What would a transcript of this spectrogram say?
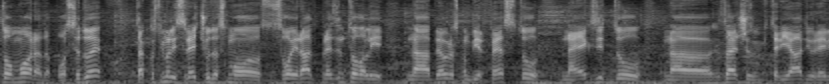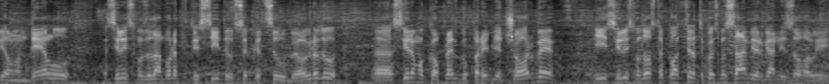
to mora da posjeduje. Tako smo imali sreću da smo svoj rad prezentovali na Beogradskom Beer Festu, na Exitu, na Zaječarskoj gitarijadi u revijalnom delu, svirali smo za dan borbe protiv SIDE u SKC u Beogradu, sviramo kao predgrupa Riblje čorbe i svirali smo dosta koncerta koje smo sami organizovali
